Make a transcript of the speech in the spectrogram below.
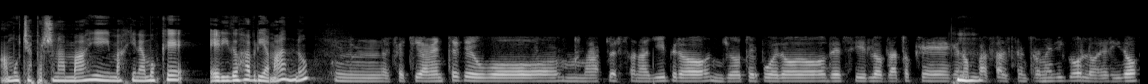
a, muchas personas más y imaginamos que heridos habría más, ¿no? Mm, efectivamente que hubo más personas allí, pero yo te puedo decir los datos que, nos pasa al centro médico, los heridos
